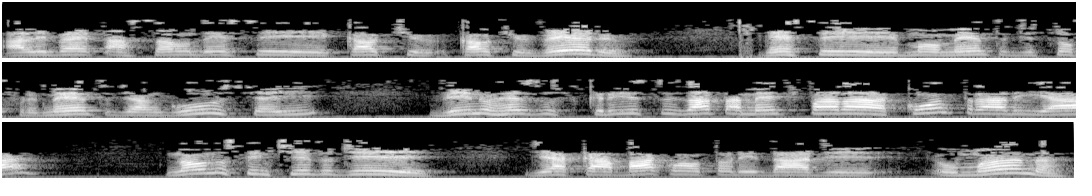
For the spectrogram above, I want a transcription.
a libertação desse cautiveiro, desse momento de sofrimento, de angústia e vindo Jesus Cristo exatamente para contrariar, não no sentido de, de acabar com a autoridade humana,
